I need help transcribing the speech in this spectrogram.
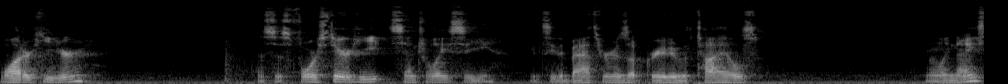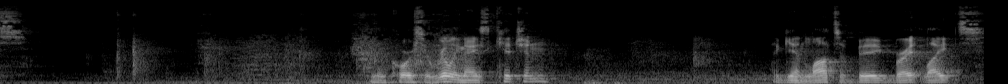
water heater. This is forced air heat, central AC. You can see the bathroom is upgraded with tiles. Really nice. And of course, a really nice kitchen. Again, lots of big, bright lights.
